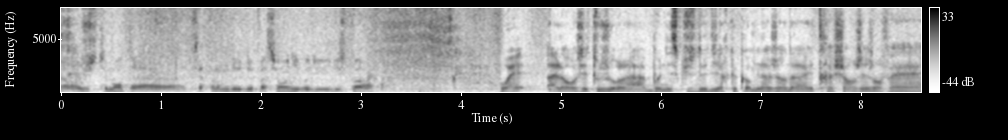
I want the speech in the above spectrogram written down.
Alors justement, tu as un certain nombre de, passions au niveau du sport Ouais, alors j'ai toujours la bonne excuse de dire que comme l'agenda est très chargé, j'en fais,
